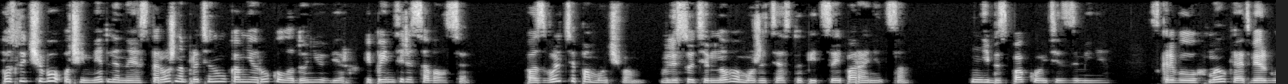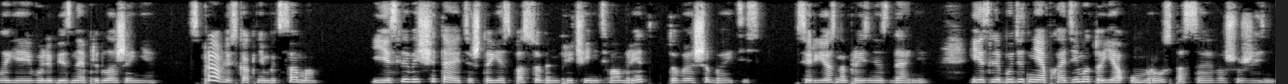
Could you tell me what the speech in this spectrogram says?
после чего очень медленно и осторожно протянул ко мне руку ладонью вверх и поинтересовался. Позвольте помочь вам. В лесу темно, вы можете оступиться и пораниться. Не беспокойтесь за меня. С кривой ухмылкой отвергла я его любезное предложение. Справлюсь как-нибудь сама. Если вы считаете, что я способен причинить вам вред, то вы ошибаетесь. Серьезно произнес Дани. Если будет необходимо, то я умру, спасая вашу жизнь.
